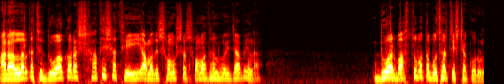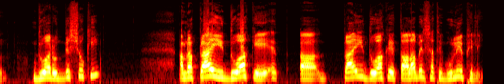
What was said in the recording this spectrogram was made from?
আর আল্লাহর কাছে দোয়া করার সাথে সাথেই আমাদের সমস্যার সমাধান হয়ে যাবে না। দুয়ার বাস্তবতা বোঝার চেষ্টা করুন। দুয়ার উদ্দেশ্য কি? আমরা প্রায়ই দোয়াকে প্রায়ই দোয়াকে তালাবের সাথে গুলিয়ে ফেলি।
